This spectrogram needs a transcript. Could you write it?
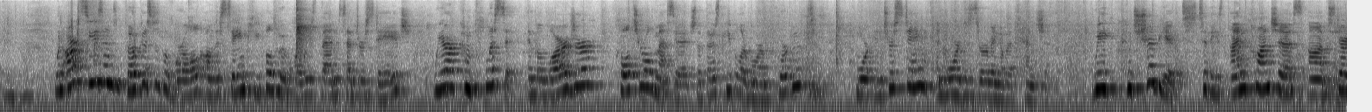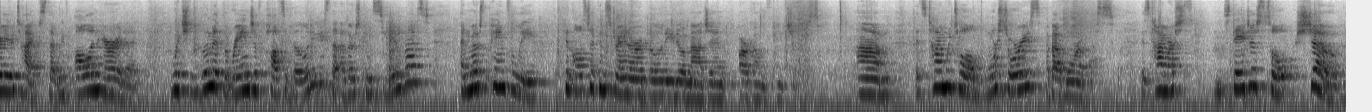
When our season focuses the world on the same people who have always been center stage, we are complicit in the larger cultural message that those people are more important, more interesting, and more deserving of attention. We contribute to these unconscious um, stereotypes that we've all inherited, which limit the range of possibilities that others can see in us, and most painfully, can also constrain our ability to imagine our own futures. Um, it's time we told more stories about more of us. It's time our stages so- showed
